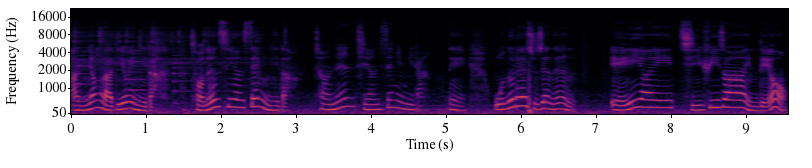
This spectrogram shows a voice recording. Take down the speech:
안녕 라디오입니다. 저는 수연 쌤입니다. 저는 지연 쌤입니다. 네. 오늘의 주제는 AI 지휘자인데요.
